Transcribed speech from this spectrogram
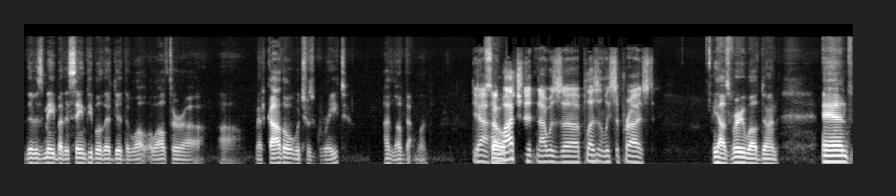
that was made by the same people that did the walter uh, uh, mercado which was great. I love that one Yeah, I watched it and I was uh, pleasantly surprised. yeah it was very well done and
